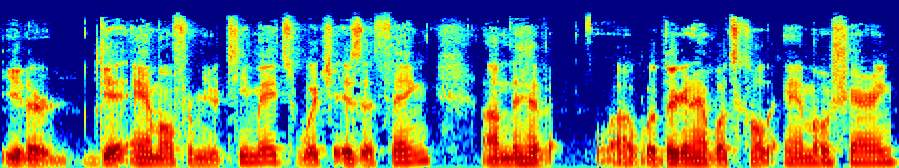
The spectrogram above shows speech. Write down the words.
either get ammo from your teammates, which is a thing. Um, they have uh, they're going to have what's called ammo sharing,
